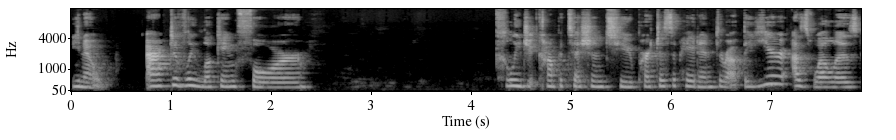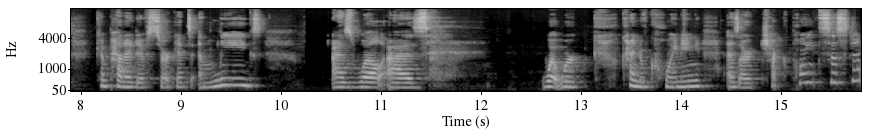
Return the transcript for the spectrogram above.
you know, actively looking for collegiate competition to participate in throughout the year, as well as competitive circuits and leagues, as well as what we're kind of coining as our checkpoint system.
